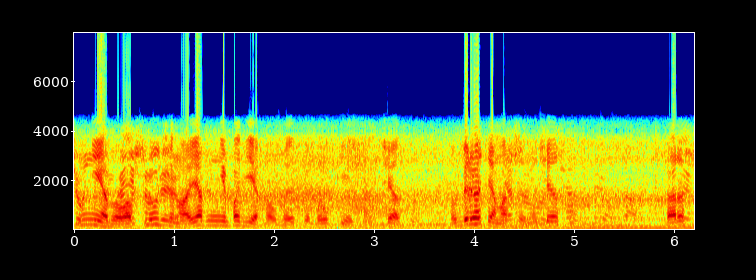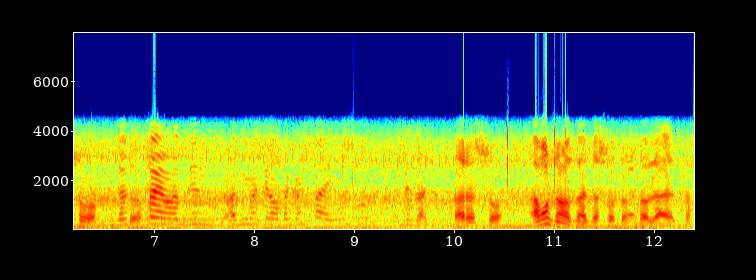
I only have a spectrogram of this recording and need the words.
Ну, не было Конечно, включено, уберем. я бы не подъехал бы, если был включен, честно. Уберете машину, честно? уберем, да. Хорошо. Доставим один, один материал до конца и обязательно. Хорошо. А можно узнать, за что составляется?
